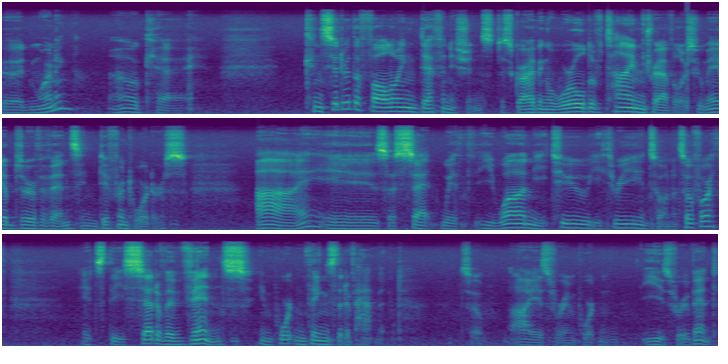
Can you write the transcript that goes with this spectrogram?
Good morning. Okay. Consider the following definitions describing a world of time travelers who may observe events in different orders. I is a set with E1, E2, E3, and so on and so forth. It's the set of events, important things that have happened. So I is for important, E is for event.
